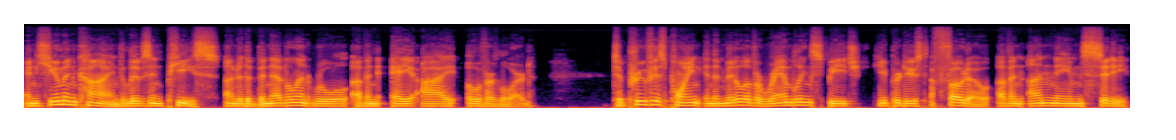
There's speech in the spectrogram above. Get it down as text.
and humankind lives in peace under the benevolent rule of an AI overlord. To prove his point, in the middle of a rambling speech, he produced a photo of an unnamed city.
